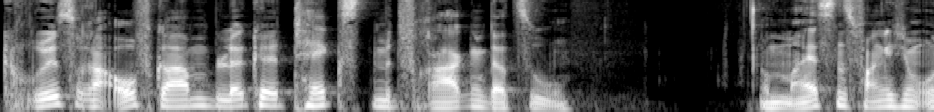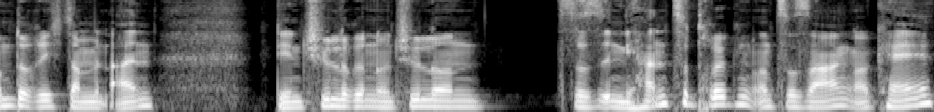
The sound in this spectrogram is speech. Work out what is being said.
größere Aufgabenblöcke, Text mit Fragen dazu. Und meistens fange ich im Unterricht damit an, den Schülerinnen und Schülern das in die Hand zu drücken und zu sagen, okay,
